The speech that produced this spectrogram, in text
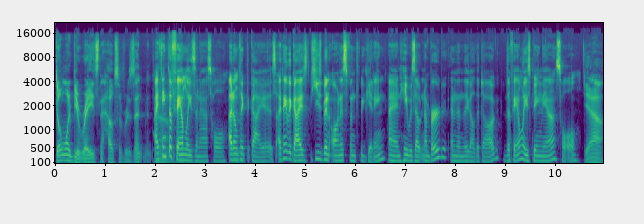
don't want to be raised in a house of resentment. I think the family's an asshole. I don't think the guy is. I think the guy's he's been honest from the beginning and he was outnumbered and then they got the dog. The family's being the asshole. yeah.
